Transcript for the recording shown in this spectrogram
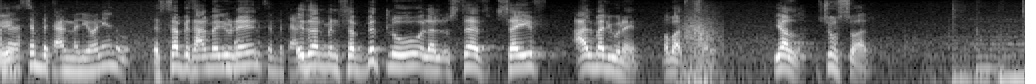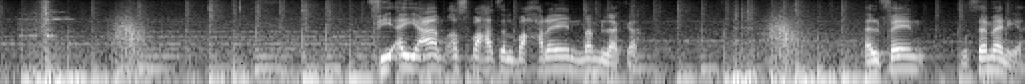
أنا أوكي أثبت على المليونين و... تثبت على المليونين؟ أثبت على اذا المليونين. بنثبت له للأستاذ سيف على المليونين. ما بقى تخسر يلا شوف السؤال. في أي عام أصبحت البحرين مملكة؟ 2008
